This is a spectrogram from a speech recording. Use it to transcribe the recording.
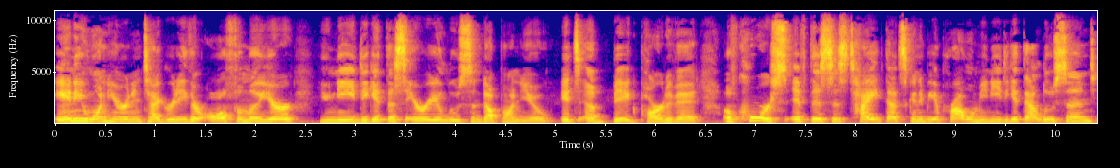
anyone here at Integrity, they're all familiar. You need to get this area loosened up on you. It's a big part of it. Of course, if this is tight, that's going to be a problem. You need to get that loosened.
